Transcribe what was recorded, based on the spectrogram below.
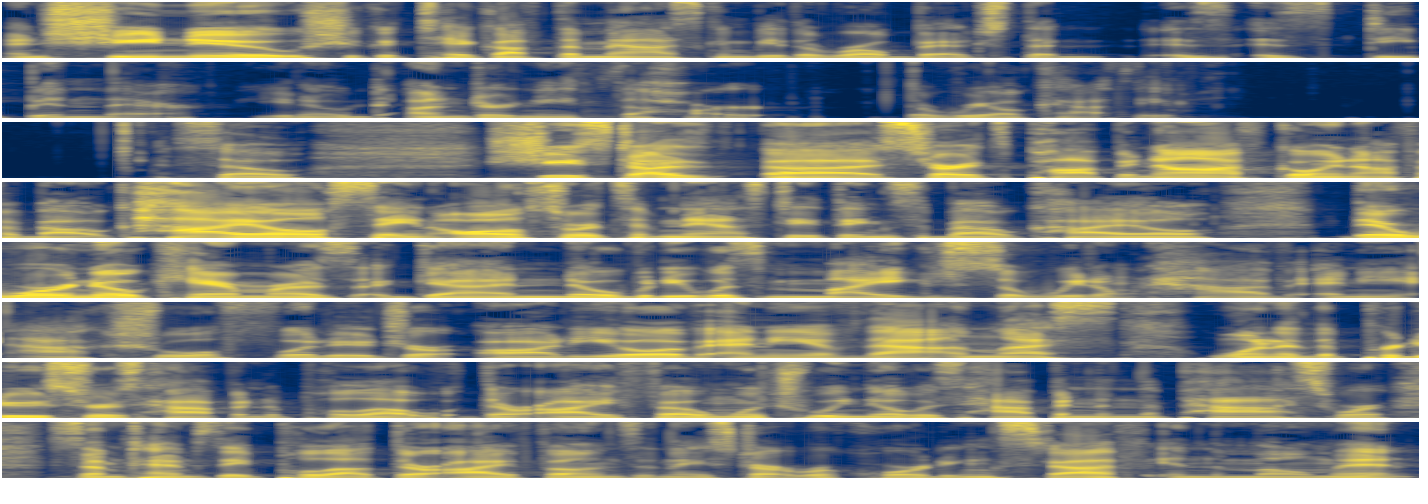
And she knew she could take off the mask and be the real bitch that is is deep in there, you know, underneath the heart, the real Kathy. So she starts uh, starts popping off, going off about Kyle, saying all sorts of nasty things about Kyle. There were no cameras. Again, nobody was mic'd, so we don't have any actual footage or audio of any of that, unless one of the producers happened to pull out their iPhone, which we know has happened in the past, where sometimes they pull out their iPhones and they start recording stuff in the moment.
